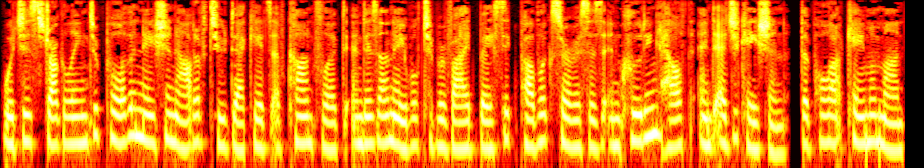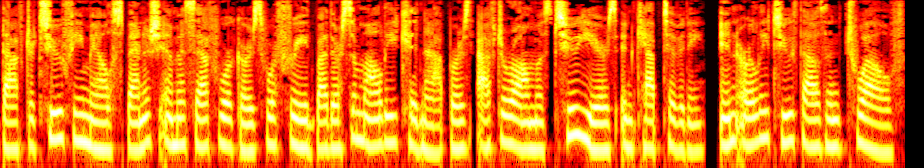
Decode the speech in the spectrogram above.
which is struggling to pull the nation out of two decades of conflict and is unable to provide basic public services including health and education. The pullout came a month after two female Spanish MSF workers were freed by their Somali kidnappers after almost two years in captivity. In early 2012,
